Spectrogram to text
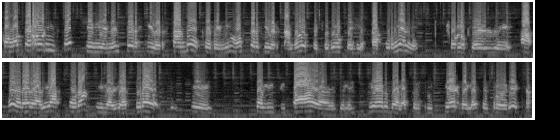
como terroristas que vienen tergiversando o que venimos tergiversando los hechos de lo que ya está ocurriendo. Por lo que desde afuera la diáspora y la diáspora eh, politizada desde la izquierda, la centroizquierda y la centroderecha,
